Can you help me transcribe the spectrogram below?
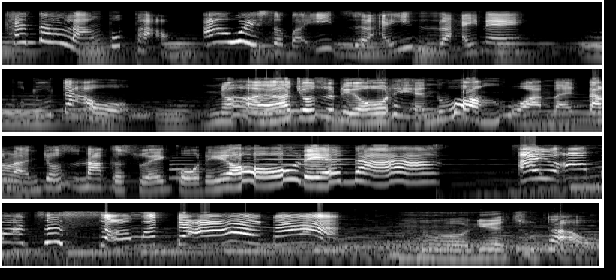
看到狼不跑啊？为什么一直来一直来呢？不知道哦。那呀，就是流连忘返呗。当然就是那个水果榴莲呐。哎呦，阿妈，这什么答案、啊？嗯，你也知道哦。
